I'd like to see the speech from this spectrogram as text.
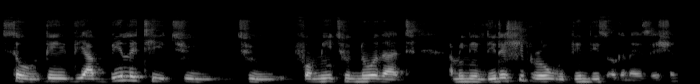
So the the ability to to for me to know that I'm in a leadership role within this organization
